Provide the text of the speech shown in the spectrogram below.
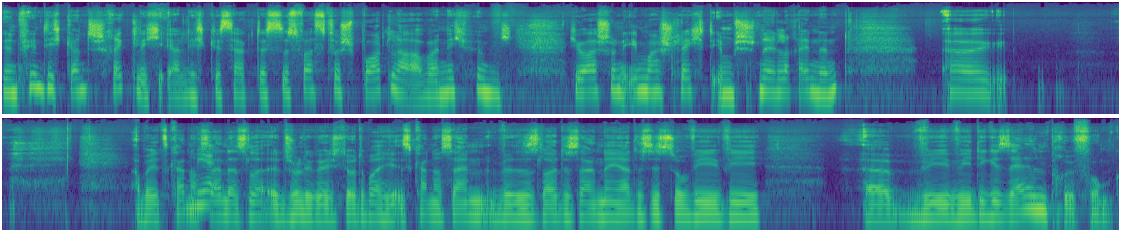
den finde ich ganz schrecklich, ehrlich gesagt. Das ist was für Sportler, aber nicht für mich. Ich war schon immer schlecht im Schnellrennen. Äh, aber jetzt kann auch sein, dass, Entschuldigung, wenn ich unterbreche, es kann auch sein, dass Leute sagen, naja, das ist so wie, wie, äh, wie, wie die Gesellenprüfung.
